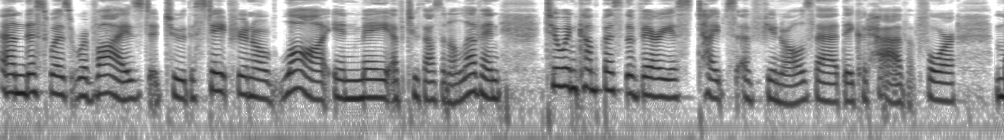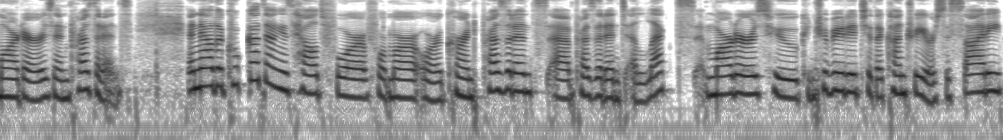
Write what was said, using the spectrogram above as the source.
And this was revised to the state funeral law in May of 2011 to encompass the various types of funerals that they could have for martyrs and presidents. And now the 국가장 is held for former or current presidents, uh, president elects, martyrs who contributed to the country or society.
